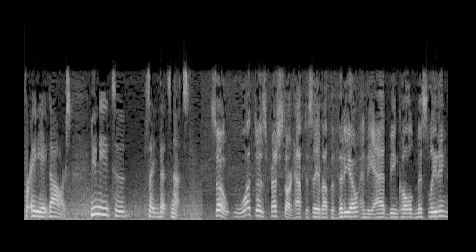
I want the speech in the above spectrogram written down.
for $88, you need to say that's nuts. So, what does Fresh Start have to say about the video and the ad being called misleading?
